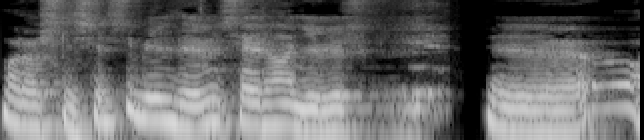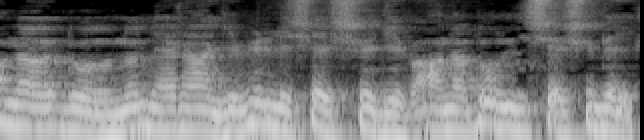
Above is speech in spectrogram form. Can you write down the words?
Maraş Lisesi bildiğimiz herhangi bir e, Anadolu'nun herhangi bir lisesi gibi. Anadolu Lisesi değil.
